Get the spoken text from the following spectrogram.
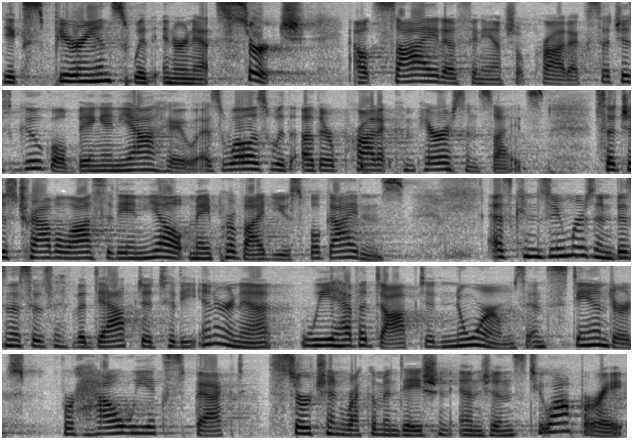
The experience with internet search outside of financial products, such as Google, Bing, and Yahoo, as well as with other product comparison sites, such as Travelocity and Yelp, may provide useful guidance. As consumers and businesses have adapted to the internet, we have adopted norms and standards for how we expect search and recommendation engines to operate.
